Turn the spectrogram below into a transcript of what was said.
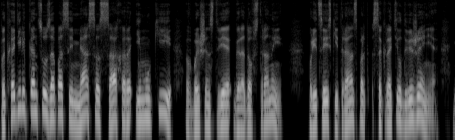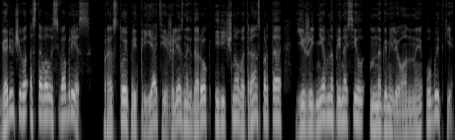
подходили к концу запасы мяса, сахара и муки в большинстве городов страны. Полицейский транспорт сократил движение, горючего оставалось в обрез. Простой предприятий железных дорог и речного транспорта ежедневно приносил многомиллионные убытки.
